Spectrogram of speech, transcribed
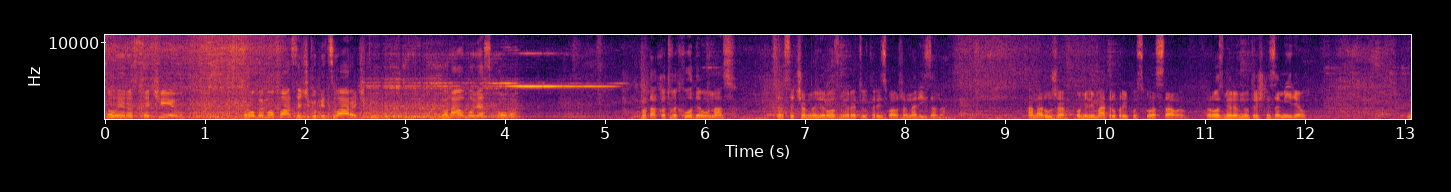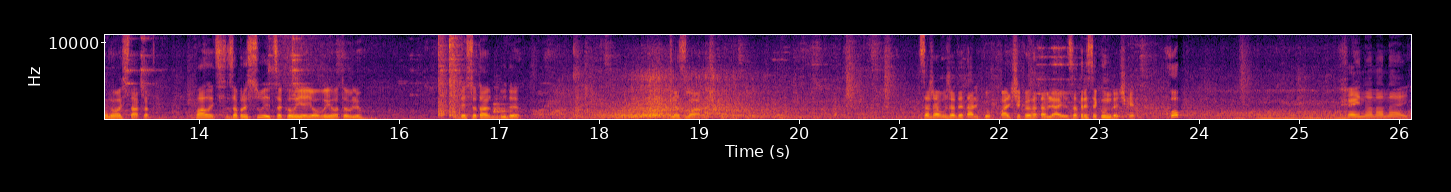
Коли розточив, робимо пасочку під сварочку, вона обов'язкова. Отак от виходить у нас. Це все чорнові розміри, тут різьба вже нарізана. А наружа по міліметру припуску оставив. Розміри внутрішні заміряв. Воно ось так от палець запресується, коли я його виготовлю. І десь отак буде для зварочки. Зажав уже детальку, пальчик виготовляю за 3 секундочки. Хоп! Хей на на ней.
